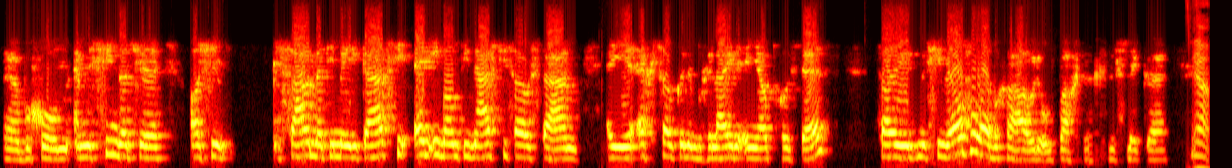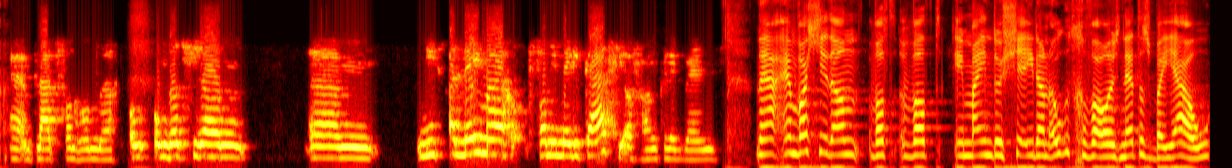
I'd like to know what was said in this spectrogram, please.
eh, begon. En misschien dat je, als je samen met die medicatie en iemand die naast je zou staan en je echt zou kunnen begeleiden in jouw proces, zou je het misschien wel vol hebben gehouden om 80 te slikken ja. eh, in plaats van 100. Om, omdat je dan ehm, niet alleen maar van die medicatie afhankelijk bent. Nou ja, en wat je dan, wat, wat in mijn dossier dan ook het geval is, net als bij jou.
